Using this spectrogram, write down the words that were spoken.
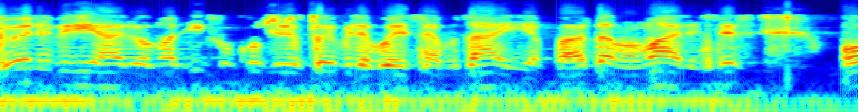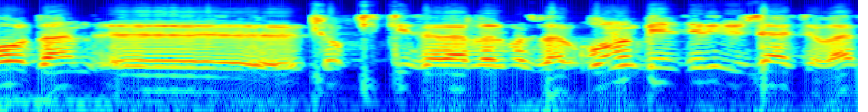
böyle bir ihale olmaz. İlkokul çocukları bile bu hesabı daha iyi yapardı ama maalesef oradan e, çok ciddi zararlarımız var. Onun benzeri yüzlerce var.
